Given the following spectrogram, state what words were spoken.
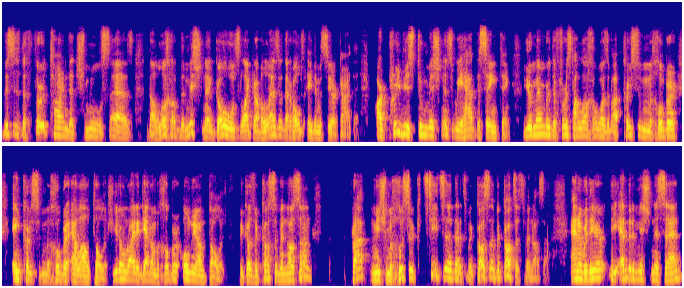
This is the third time that Shmuel says the look of the Mishnah goes like Rabbi Lezer that holds Edom Karta. Our previous two Mishnahs, we had the same thing. You remember the first halacha was about Koisum Mechuber, ain't Koisum Mechuber El Al Tolish. You don't write a get on Mechuber, only on Tolish. Because the Kosav and Nosan, Ktsitza that it's bekotzas v'nasa. And over there, the end of the Mishnah said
